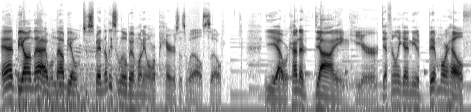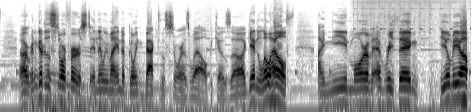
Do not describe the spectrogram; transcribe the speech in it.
And beyond that, I will now be able to spend at least a little bit of money on repairs as well, so... Yeah, we're kind of dying here. Definitely gonna need a bit more health. Alright, we're gonna go to the store first, and then we might end up going back to the store as well, because, uh, again, low health. I need more of everything. Heal me up.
